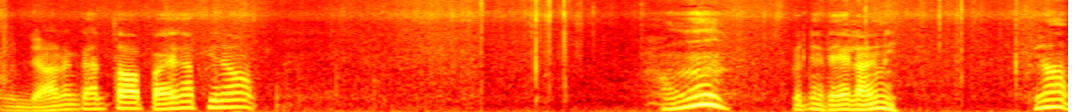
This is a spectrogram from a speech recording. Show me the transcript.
ดุนยาวน้ำกันต่อไปครับพี่น้องหือเป็นไรหลังนี่พี่น้อง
